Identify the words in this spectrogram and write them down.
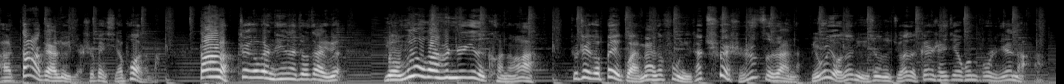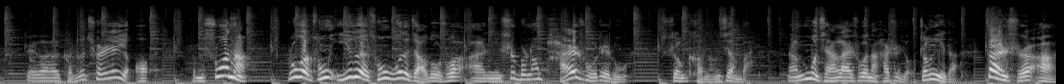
啊，大概率也是被胁迫的嘛。当然了，这个问题呢就在于有没有万分之一的可能啊，就这个被拐卖的妇女她确实是自愿的，比如有的女性就觉得跟谁结婚不是结哪啊，这个可能确实也有。怎么说呢？如果从疑对从无的角度说啊，你是不是能排除这种这种可能性吧？那目前来说呢，还是有争议的。暂时啊，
